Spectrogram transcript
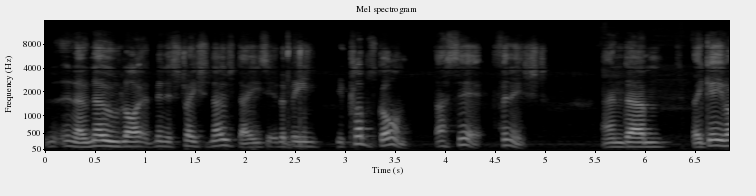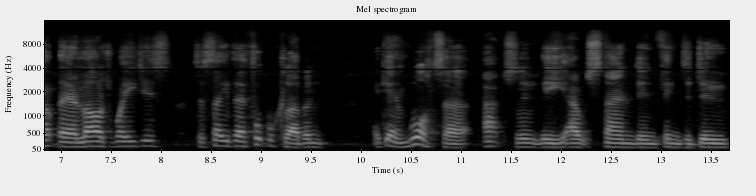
you know, no like administration those days. It would have been your club's gone. That's it, finished. And um, they gave up their large wages to save their football club. And again, what a absolutely outstanding thing to do.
